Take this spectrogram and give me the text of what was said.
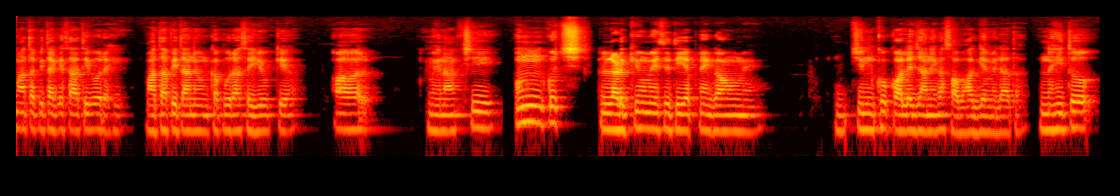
माता पिता के साथ ही वो रही। माता पिता ने उनका पूरा सहयोग किया। और मीनाक्षी उन कुछ लड़कियों में से थी अपने गाँव में, जिनको कॉलेज जाने का सौभाग्य मिला था। नहीं तो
